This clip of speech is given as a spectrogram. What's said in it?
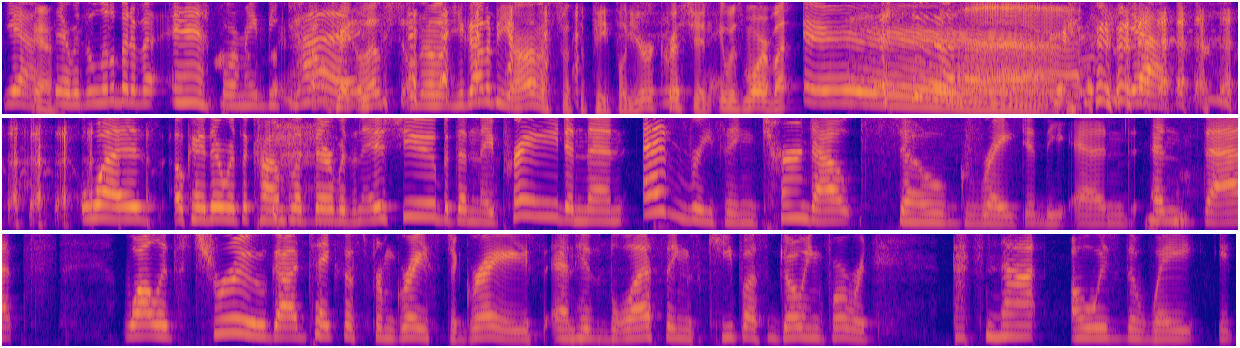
yeah, Yeah. there was a little bit of a eh for me because Okay, let's. No, no, you got to be honest with the people. You're a Christian. It was more of a. eh. yeah was okay there was a conflict there was an issue but then they prayed and then everything turned out so great in the end and that's while it's true god takes us from grace to grace and his blessings keep us going forward that's not always the way it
